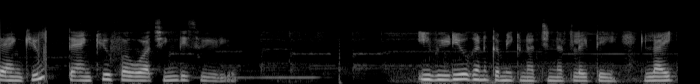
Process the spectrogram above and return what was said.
Thank you thank you for watching this video ఈ వీడియో కనుక మీకు నచ్చినట్లయితే లైక్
